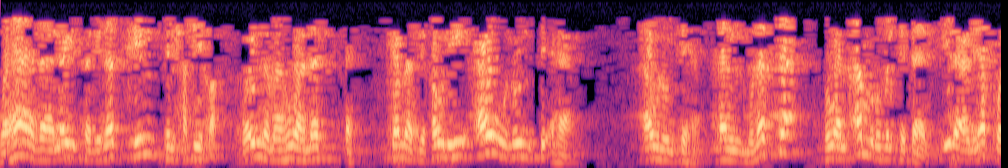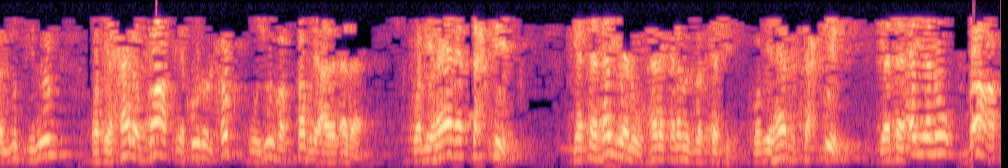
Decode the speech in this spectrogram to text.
وهذا ليس بنسخ في الحقيقة وإنما هو نسخ كما في قوله أو ننسئها. أو ننسئها. فالمنسأ هو الأمر بالقتال إلى أن يقوى المسلمون وفي حال الضعف يكون الحكم وجوب الصبر على الأذى. وبهذا التحقيق يتبين هذا كلام الزركشي وبهذا التحقيق يتبين ضعف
